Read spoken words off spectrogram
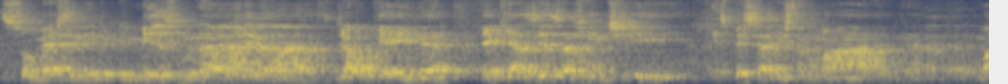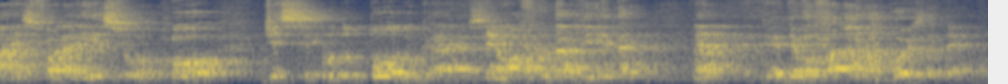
sou mestre nem de mim mesmo, né? imagina de alguém, né? É que às vezes a gente é especialista numa área, né? Mas fora isso, o discípulo do todo, cara, teófilo da vida, né? Eu devo falar uma coisa dela.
